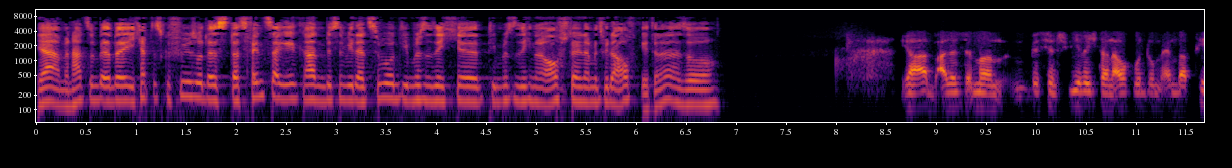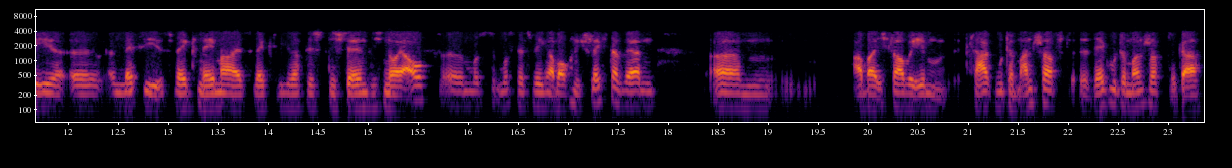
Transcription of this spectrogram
ja, man hat so, ich habe das Gefühl so, dass das Fenster geht gerade ein bisschen wieder zu und die müssen sich, äh, die müssen sich neu aufstellen, damit es wieder aufgeht, ne? Also ja, alles immer ein bisschen schwierig, dann auch rund um Mbappé. Äh, Messi ist weg, Neymar ist weg. Wie gesagt, die, die stellen sich neu auf, äh, muss, muss deswegen aber auch nicht schlechter werden. Ähm, aber ich glaube eben, klar, gute Mannschaft, äh, sehr gute Mannschaft sogar,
